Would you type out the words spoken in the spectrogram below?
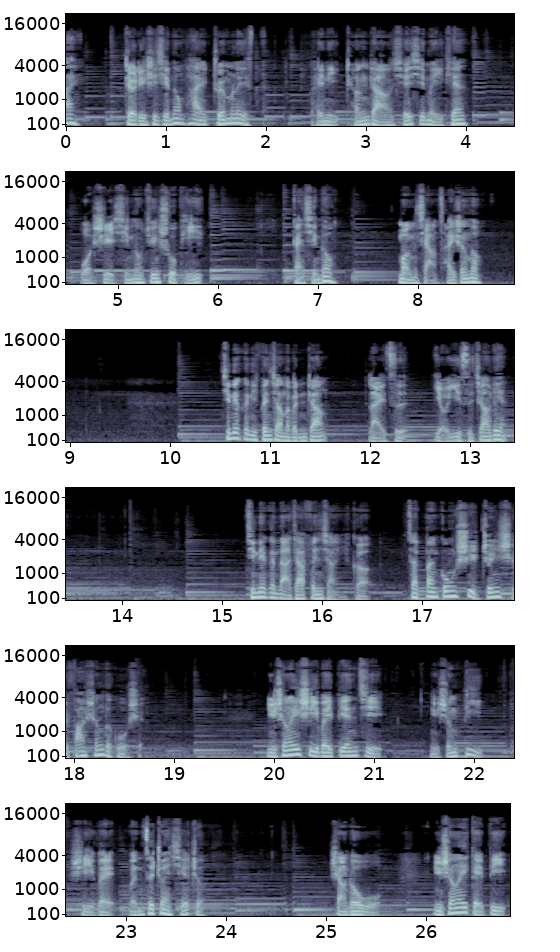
嗨，这里是行动派 Dreamlist，陪你成长学习每一天。我是行动君树皮，敢行动，梦想才生动。今天和你分享的文章来自有意思教练。今天跟大家分享一个在办公室真实发生的故事。女生 A 是一位编辑，女生 B 是一位文字撰写者。上周五，女生 A 给 B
